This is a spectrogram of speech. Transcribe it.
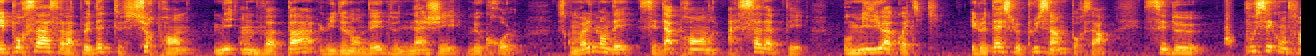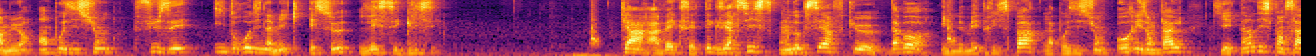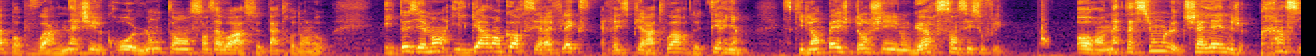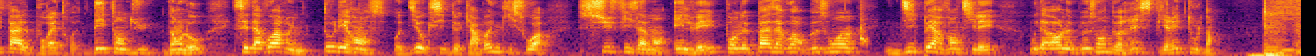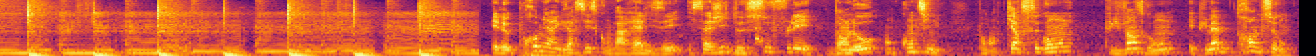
Et pour ça, ça va peut-être te surprendre, mais on ne va pas lui demander de nager le crawl. Ce qu'on va lui demander, c'est d'apprendre à s'adapter au milieu aquatique. Et le test le plus simple pour ça, c'est de pousser contre un mur en position fusée hydrodynamique et se laisser glisser. Car avec cet exercice, on observe que d'abord, il ne maîtrise pas la position horizontale qui est indispensable pour pouvoir nager le crawl longtemps sans avoir à se battre dans l'eau. Et deuxièmement, il garde encore ses réflexes respiratoires de terrien, ce qui l'empêche d'enchaîner longueur sans s'essouffler. Or en natation, le challenge principal pour être détendu dans l'eau, c'est d'avoir une tolérance au dioxyde de carbone qui soit suffisamment élevée pour ne pas avoir besoin d'hyperventiler ou d'avoir le besoin de respirer tout le temps. Et le premier exercice qu'on va réaliser, il s'agit de souffler dans l'eau en continu pendant 15 secondes, puis 20 secondes, et puis même 30 secondes.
